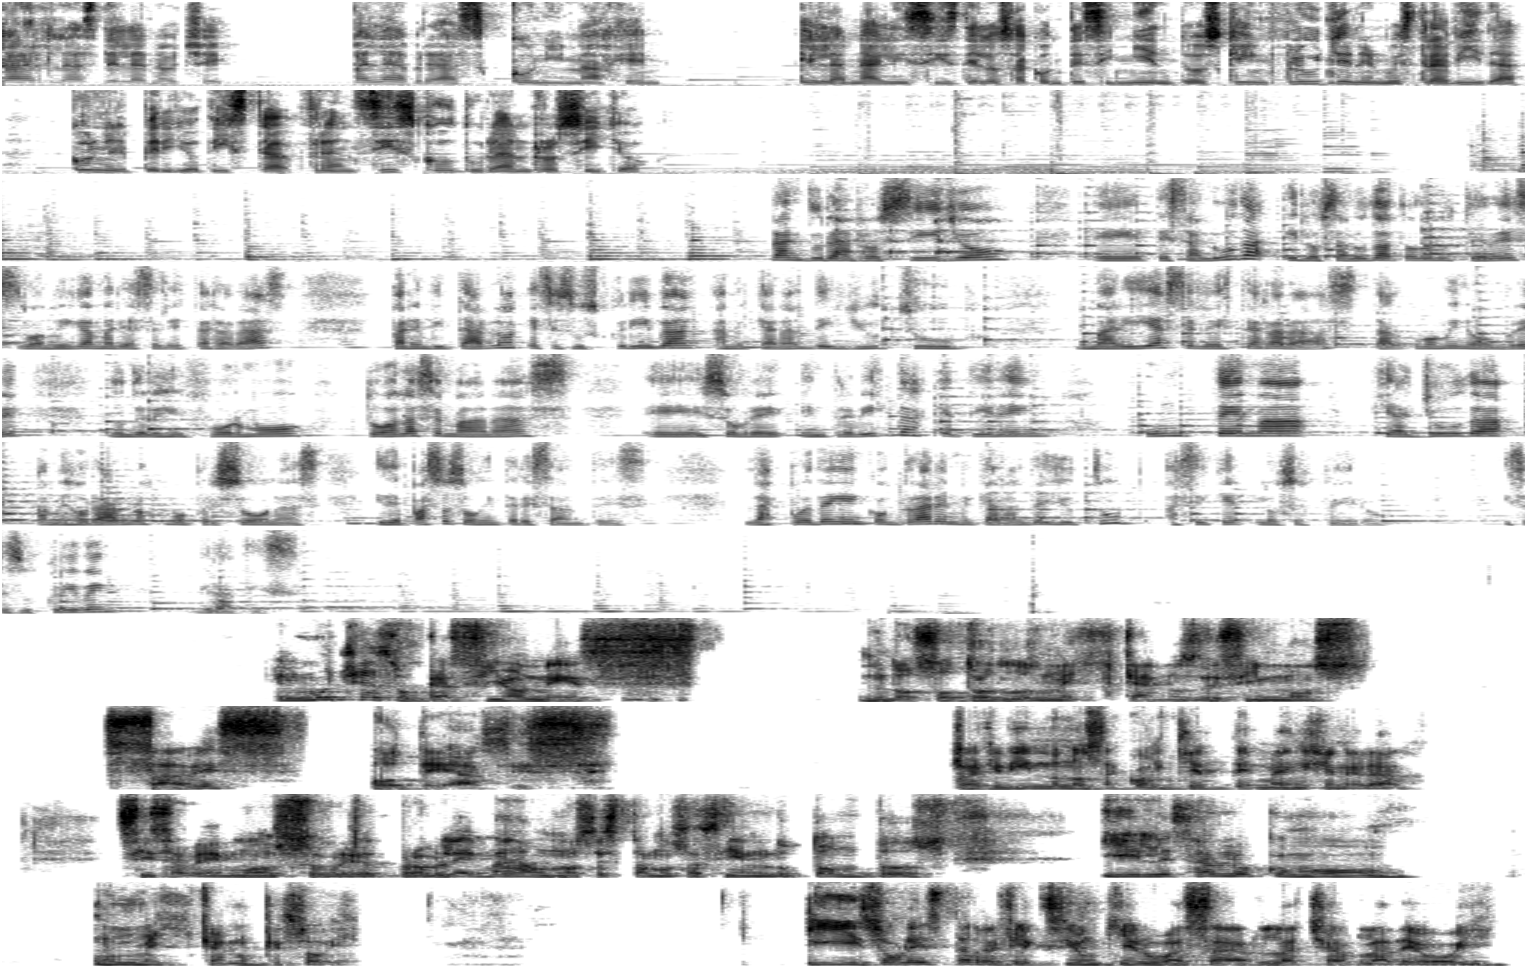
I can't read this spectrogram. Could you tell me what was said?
Charlas de la noche. Palabras con imagen. El análisis de los acontecimientos que influyen en nuestra vida con el periodista Francisco Durán Rosillo. Frank Durán Rosillo eh, te saluda y los saluda a todos ustedes, su amiga María Celeste Raraz, para invitarlos a que se suscriban a mi canal de YouTube María Celeste Raraz, tal como mi nombre, donde les informo todas las semanas eh, sobre entrevistas que tienen un tema que ayuda a mejorarnos como personas y de paso son interesantes. Las pueden encontrar en mi canal de YouTube, así que los espero. Y se suscriben gratis. En muchas ocasiones, nosotros los mexicanos decimos, ¿sabes o te haces? Refiriéndonos a cualquier tema en general. Si sabemos sobre el problema o nos estamos haciendo tontos, y les hablo como un mexicano que soy. Y sobre esta reflexión quiero basar la charla de hoy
